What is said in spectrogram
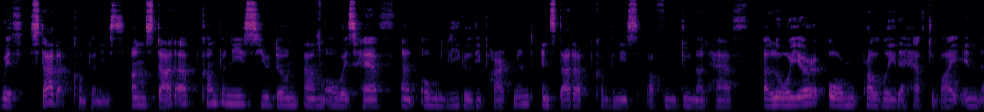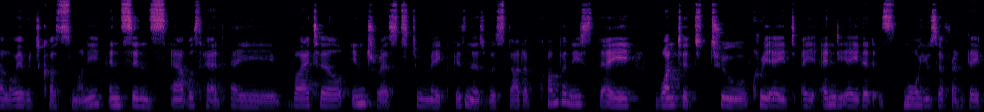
with startup companies. On startup companies, you don't um, always have an own legal department, and startup companies often do not have a lawyer, or probably they have to buy in a lawyer, which costs money. And since Airbus had a vital interest to make business with startup companies, they wanted to create a NDA that is more user friendly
